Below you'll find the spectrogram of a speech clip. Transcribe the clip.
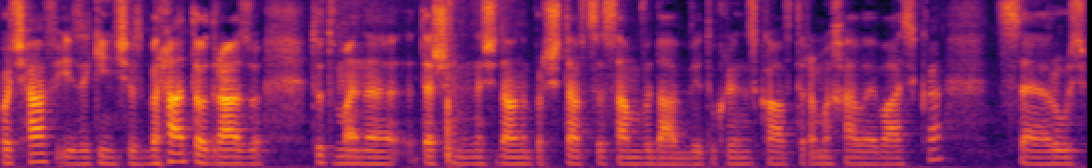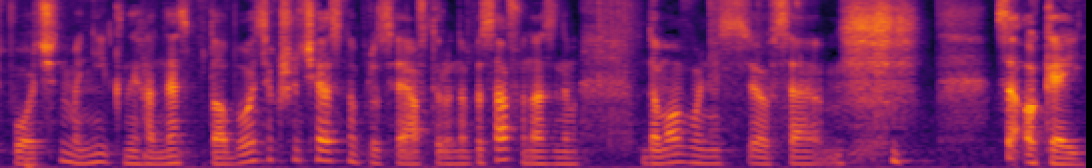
почав і закінчив збирати одразу. Тут в мене те, що нещодавно прочитав, це сам видав від українського автора Михайла Іваська. Це Русь Почин. Мені книга не сподобалась, якщо чесно. Про це я автору написав. У нас з ним домовленість, е, все. Все окей.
